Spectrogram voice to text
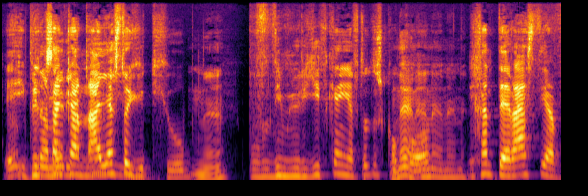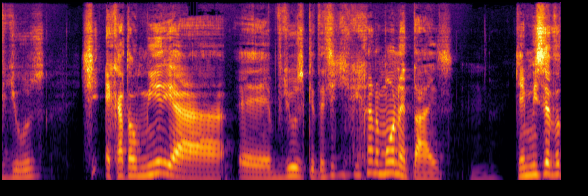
Ε, υπήρξαν Αμερική. κανάλια στο YouTube Ναι. που δημιουργήθηκαν για αυτό το σκοπό. Ναι, ναι, ναι, ναι, ναι. Είχαν τεράστια views, χι- εκατομμύρια ε, views και τέτοια και είχαν monetize. Και εμείς εδώ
